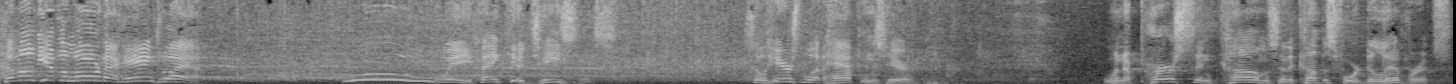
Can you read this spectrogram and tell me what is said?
Come on, give the Lord a hand clap. Woo wee. Thank you, Jesus. So here's what happens here. When a person comes and comes for deliverance,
